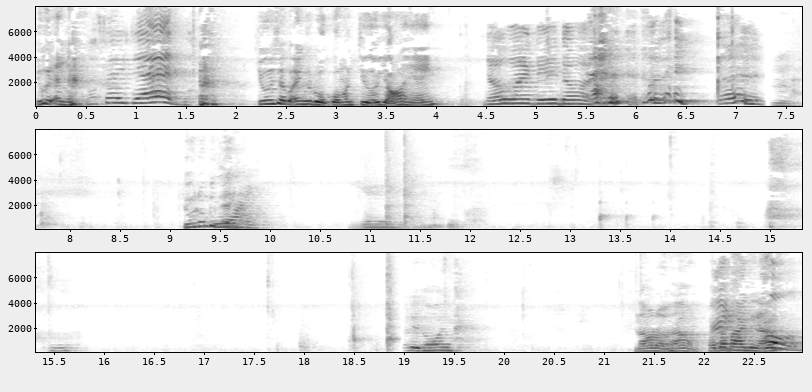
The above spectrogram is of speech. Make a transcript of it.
chuối good. chuối sao con ăn cái ruột còn nó chừa vỏ này vậy? No, I did not. ừ. chuối nó biết ăn. Đi thôi. No rồi không? Thôi bye bye đi nào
